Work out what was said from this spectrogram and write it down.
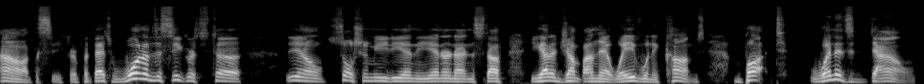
I don't know about the secret, but that's one of the secrets to you know, social media and the internet and stuff. You got to jump on that wave when it comes. But when it's down,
